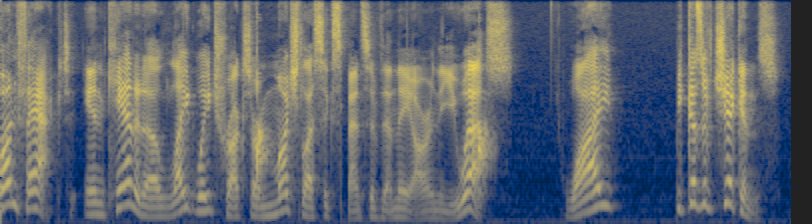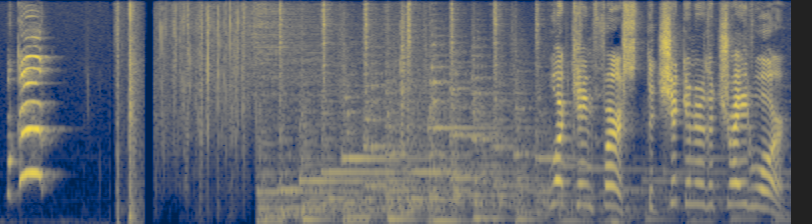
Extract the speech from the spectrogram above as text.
Fun fact in Canada, lightweight trucks are much less expensive than they are in the US. Why? Because of chickens. What came first, the chicken or the trade war?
